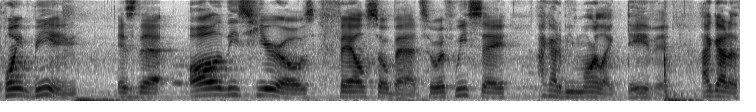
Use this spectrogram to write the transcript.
point being is that all of these heroes fail so bad. So if we say I got to be more like David, I got to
